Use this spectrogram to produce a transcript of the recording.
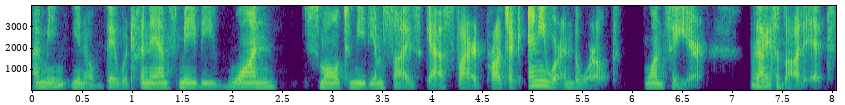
I mean, you know, they would finance maybe one small to medium sized gas fired project anywhere in the world once a year. Right. That's about it.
